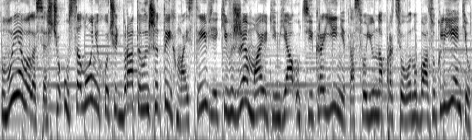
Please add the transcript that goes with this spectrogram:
Виявилося, що у салоні хочуть брати лише тих майстрів, які вже мають ім'я у цій країні та свою напрацьовану базу клієнтів.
